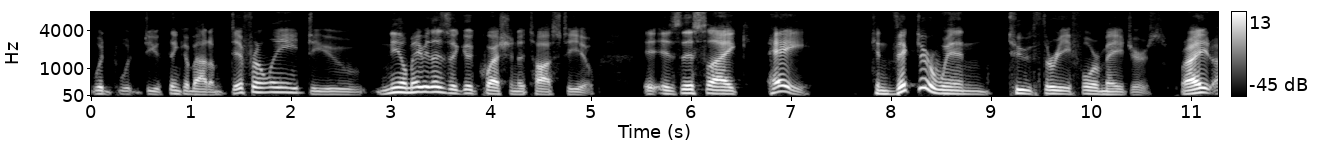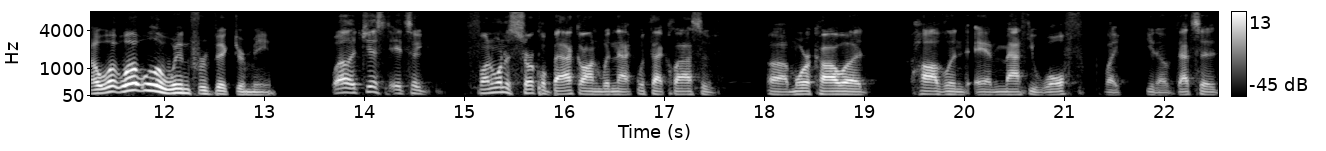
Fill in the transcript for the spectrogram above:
Would, would do you think about him differently? Do you, Neil? Maybe this is a good question to toss to you. Is this like, hey, can Viktor win two, three, four majors? Right? Uh, What what will a win for Viktor mean? Well, it just it's a fun one to circle back on when that with that class of uh Morikawa, Hovland, and Matthew Wolff. Like, you know, that's a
